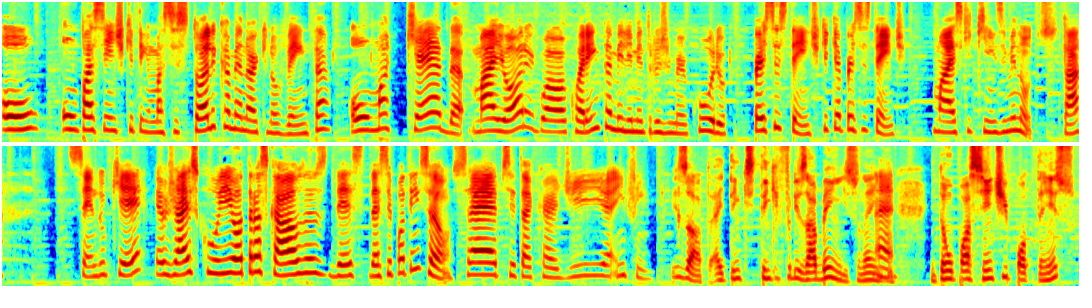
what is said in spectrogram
Ou um paciente que tem uma sistólica menor que 90, ou uma queda maior ou igual a 40 milímetros de mercúrio persistente. O que que é persistente? Mais que 15 minutos, tá? Sendo que eu já excluí outras causas desse, dessa hipotensão. Sepse, taquicardia, enfim. Exato. Aí tem que, tem que frisar bem isso, né? É. Então o paciente hipotenso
